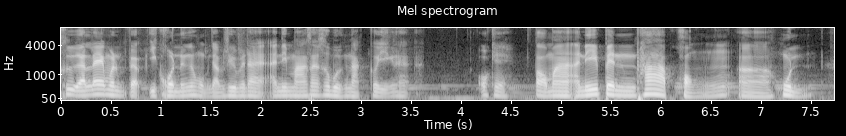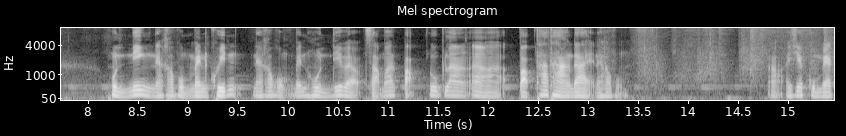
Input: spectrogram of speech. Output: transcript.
คืออันแรกมันแบบอีกคนนึงอะผมจำชื่อไม่ได้ อันนี้มาร์คซักเบิร์กหนักกว่าอีกนะฮะโอเค ต่อมาอันนี้เป็นภาพของอหุ่นหุ่นนิ่งนะครับผมแมนควินนะครับผมเป็นหุ่นที่แบบสามารถปรับรูปร่างปรับท่าทางได้นะครับผม อ่าไอ้เชี่ยกูแม็ก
